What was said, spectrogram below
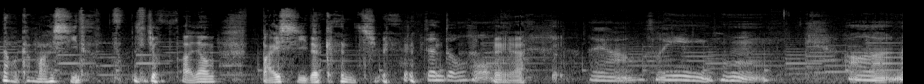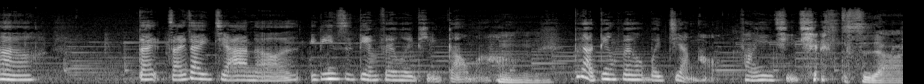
那我干嘛洗呢？就好像白洗的感觉。真的哦。对呀。对呀，所以嗯，好了，那。宅宅在家呢，一定是电费会提高嘛？哈，不晓得电费会不会降？哈，防疫期间是啊，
